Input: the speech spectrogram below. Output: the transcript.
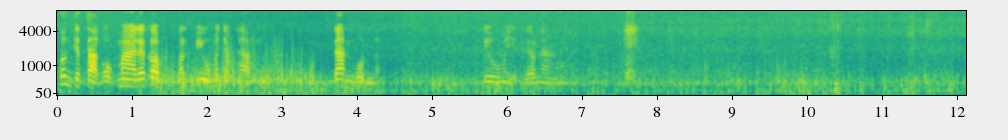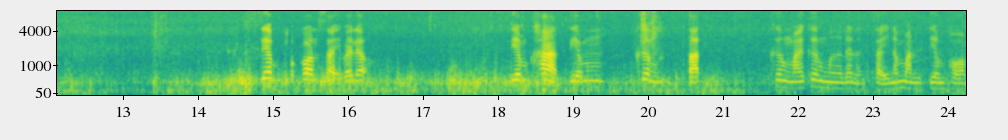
เพิ่งจะตักออกมาแล้วก็มันปิวมาจากทาง ด้านบนน่ะปลิวมาอีกแล้วน้ำเตรียมอุปกรณ์ใส่ไว้แล้ว เตรียมคาด เตรียมเครื่องตัด เครื่องไม้ เครื่องมือนั่นนะใส่น้ำมันเตรียมพร้อม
